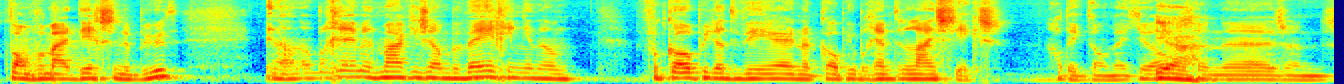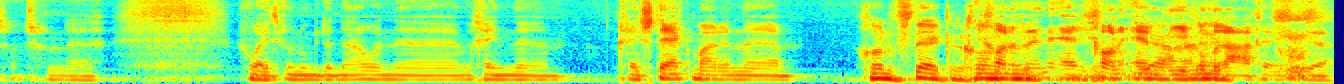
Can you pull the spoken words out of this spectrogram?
kwam voor mij dichtst in de buurt. En dan op een gegeven moment maak je zo'n beweging en dan verkoop je dat weer. En dan koop je op een gegeven moment een Line 6. Had ik dan, weet je wel. Ja. Zo'n, eh, zo'n, zo'n, zo'n, eh, hoe, heet, hoe noem je dat nou? Een, eh, geen, eh, geen stack, maar een... eh, Gewoon een versterker. gewoon, Gewoon, een, een, gewoon een amp Ja, die je ja. dragen. Ja.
